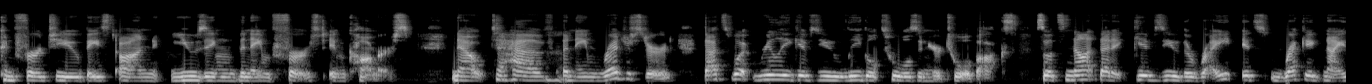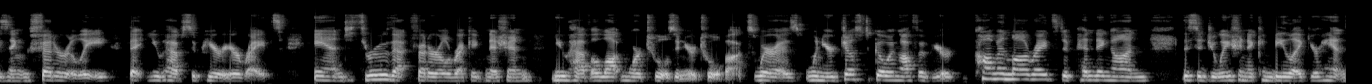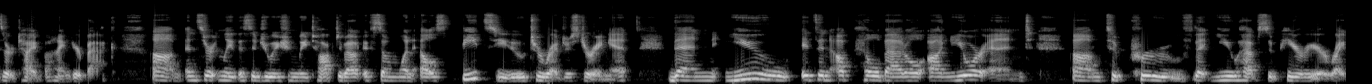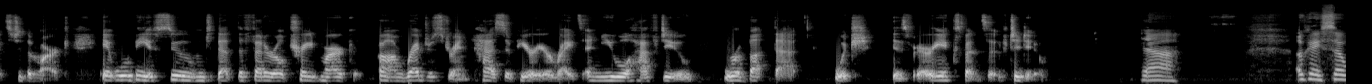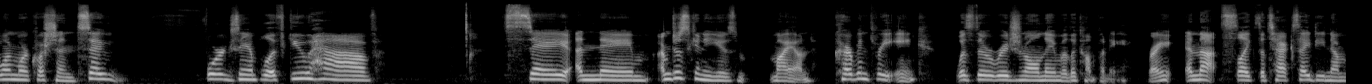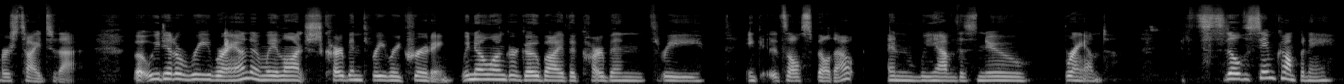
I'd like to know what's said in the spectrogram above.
conferred to you based on using the name first in commerce. Now, to have mm-hmm. a name registered, that's what really gives you legal tools in your toolbox. So it's not that it gives you the right, it's recognizing federally that you have superior rights. And through that federal recognition, you have a lot more tools in your toolbox. Whereas when you're just going off of your common law rights, depending on the situation, it can be like your hands are tied behind your back. Um, and certainly the situation we talked about, if someone else beats you to registering it, then you it's an uphill battle on your end um, to prove that you have superior rights to the mark. It will be assumed that the federal trademark um, registrant has superior rights, and you will have to rebut that, which is very expensive to do. Yeah. Okay, so one more question. So, for example, if you have, say, a name, I'm just going to use my own Carbon 3 Inc was the original name of the company, right? And that's like the tax ID numbers tied to that. But we did a rebrand and we launched Carbon 3 Recruiting. We no longer go by the Carbon 3, it's all spelled out. And we have this new brand. It's still the same company,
